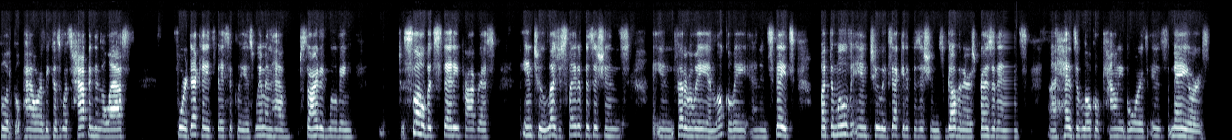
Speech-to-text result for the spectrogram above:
political power? Because what's happened in the last four decades basically is women have started moving slow but steady progress into legislative positions in federally and locally and in states but the move into executive positions, governors, presidents, uh, heads of local county boards, is mayors,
